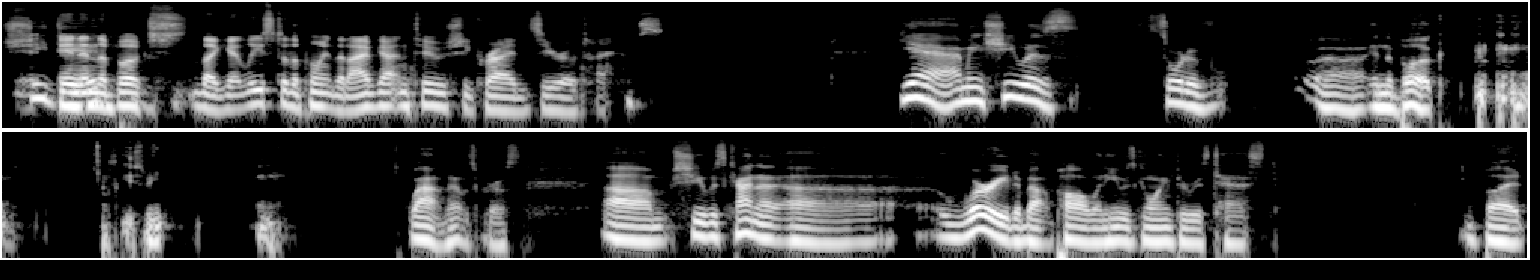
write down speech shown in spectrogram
she did And in the books, like at least to the point that I've gotten to, she cried zero times. Yeah, I mean, she was sort of uh, in the book. excuse me. Wow, that was gross. Um, she was kind of uh, worried about Paul when he was going through his test, but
